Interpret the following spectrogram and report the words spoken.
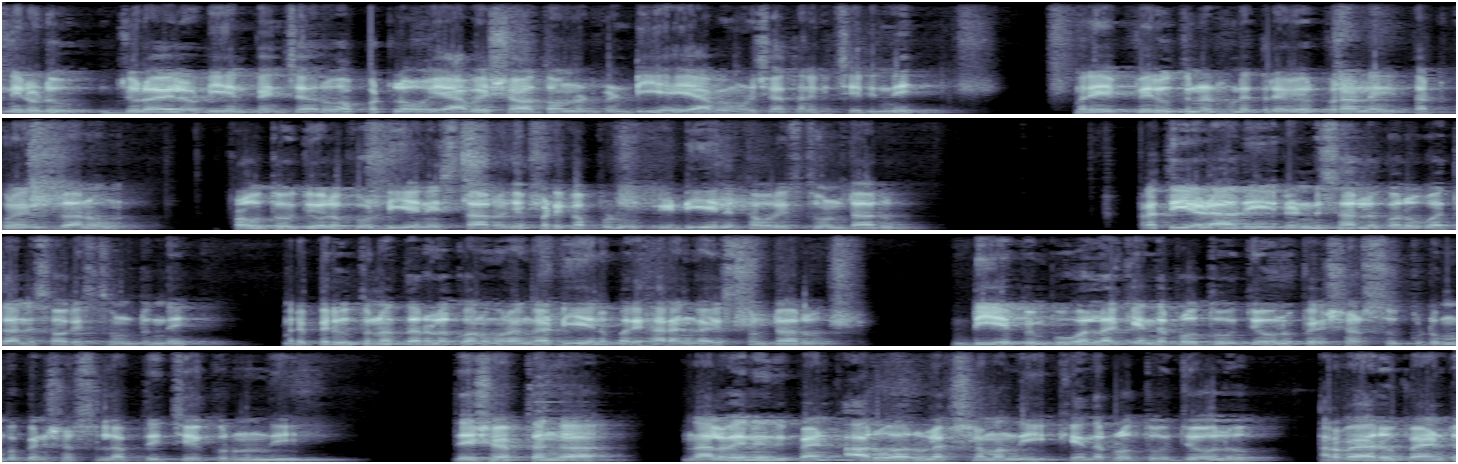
నిరుడు జూలైలో డిఎన్ పెంచారు. అప్పట్లో యాభై శాతం ఉన్నటువంటి డిఏ యాభై మూడు శాతానికి చేరింది. మరి పెరుగుతున్నటువంటి ద్రవ్యోల్బణాన్ని తట్టుకునేందుకు గాను ప్రభుత్వ ఉద్యోగులకు డిఎన్ ఇస్తారు. ఎప్పటికప్పుడు ఈ డిఏని సవరిస్తూ ఉంటారు. ప్రతి ఏడాది రెండుసార్లు కరువు భత్యాన్ని సవరిస్తూ ఉంటుంది. మరి పెరుగుతున్న ధరలకు అనుగుణంగా డిఏను పరిహారంగా ఇస్తుంటారు. డిఏ పెంపు వల్ల కేంద్ర ప్రభుత్వ ఉద్యోగులు పెన్షనర్స్ కుటుంబ పెన్షనర్స్ లబ్ధి చేకూరనుంది. దేశవ్యాప్తంగా నలభై ఎనిమిది పాయింట్ ఆరు ఆరు లక్షల మంది కేంద్ర ప్రభుత్వ ఉద్యోగులు అరవై ఆరు పాయింట్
